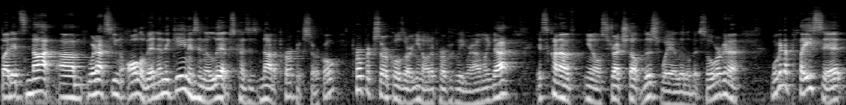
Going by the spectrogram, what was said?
but it's not, um, we're not seeing all of it. And again, is an ellipse because it's not a perfect circle. Perfect circles are, you know, they're perfectly round like that. It's kind of, you know, stretched out this way a little bit. So we're going to, we're going to place it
